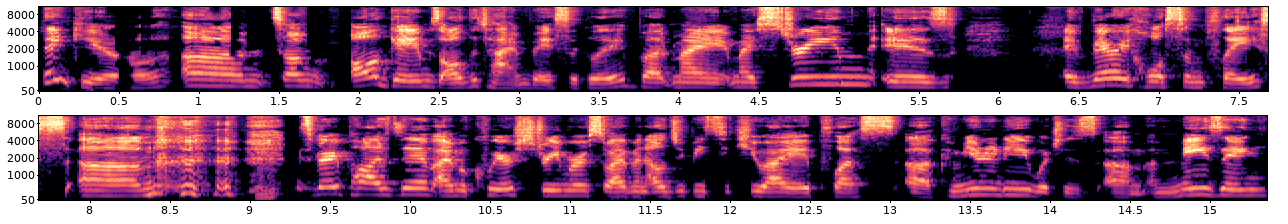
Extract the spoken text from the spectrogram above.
Thank you. Um, so I'm all games all the time, basically. But my my stream is a very wholesome place. Um, It's very positive. I'm a queer streamer, so I have an LGBTQIA plus uh, community, which is um, amazing.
